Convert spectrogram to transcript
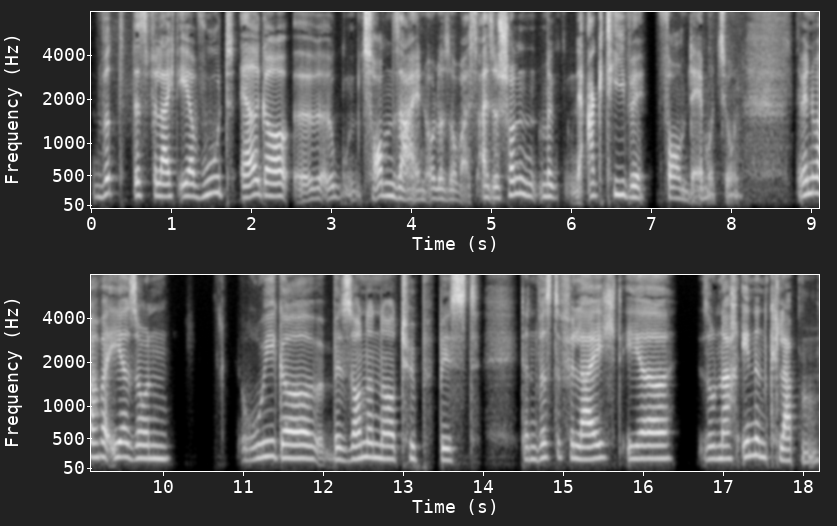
wird das vielleicht eher Wut, Ärger, äh, Zorn sein oder sowas. Also schon eine aktive Form der Emotion. Wenn du aber eher so ein ruhiger, besonnener Typ bist, dann wirst du vielleicht eher so nach innen klappen.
